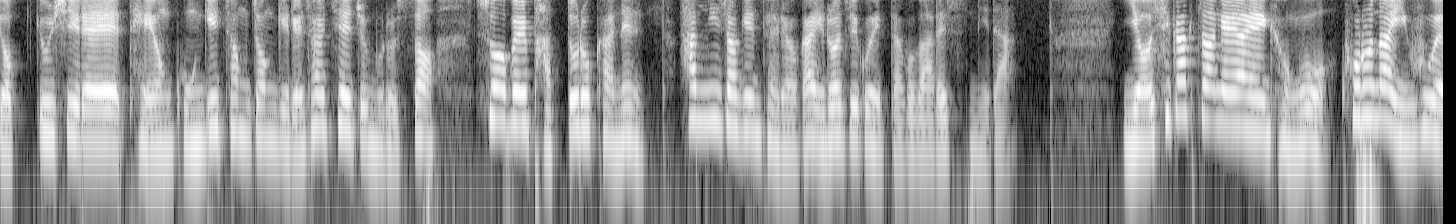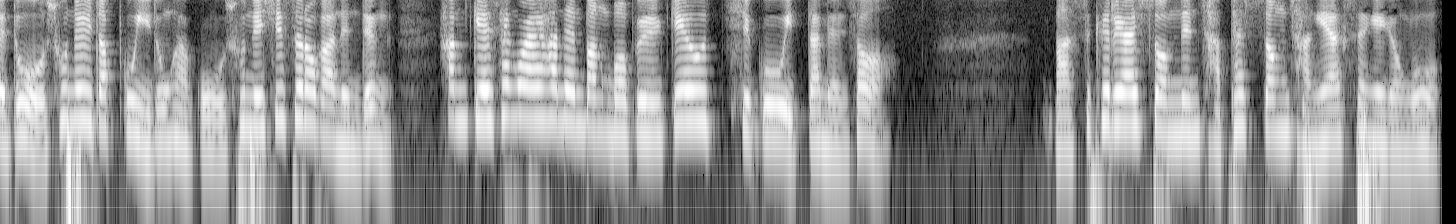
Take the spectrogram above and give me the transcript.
옆 교실에 대형 공기청정기를 설치해 줌으로써 수업을 받도록 하는 합리적인 배려가 이뤄지고 있다고 말했습니다. 이어 시각장애아의 경우 코로나 이후에도 손을 잡고 이동하고 손을 씻으러 가는 등 함께 생활하는 방법을 깨우치고 있다면서 마스크를 할 수 없는 자폐성 장애 학생의 경우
